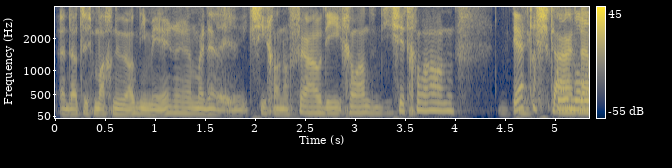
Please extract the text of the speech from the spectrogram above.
En dat is, mag nu ook niet meer. Maar de- ik zie gewoon een vrouw die gewoon... Die zit gewoon 30 Staart seconden naar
